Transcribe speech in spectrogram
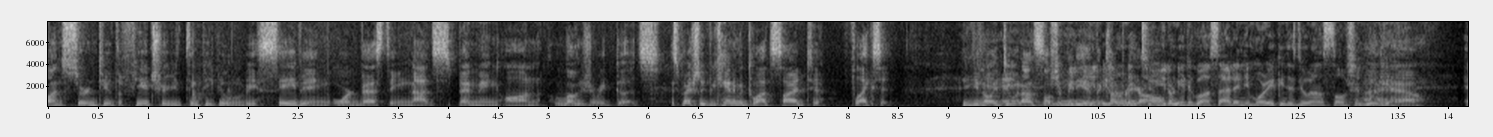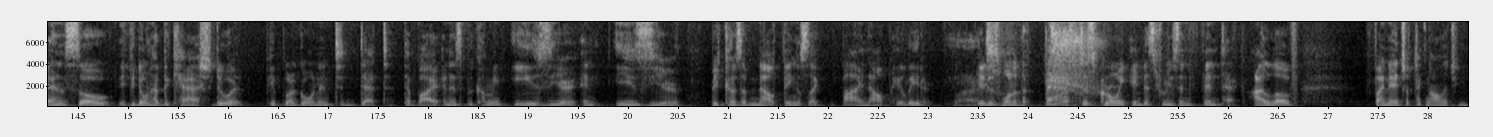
uncertainty of the future, you'd think people would be saving or investing, not spending on luxury goods. Especially if you can't even go outside to flex it. You can only do it on social media you, in the comfort need of to. your home. You don't need to go outside anymore. You can just do it on social media. know. And so, if you don't have the cash to do it, people are going into debt to buy it, and it's becoming easier and easier because of now things like buy now, pay later. Right. It is one of the fastest growing industries in fintech. I love financial technology,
